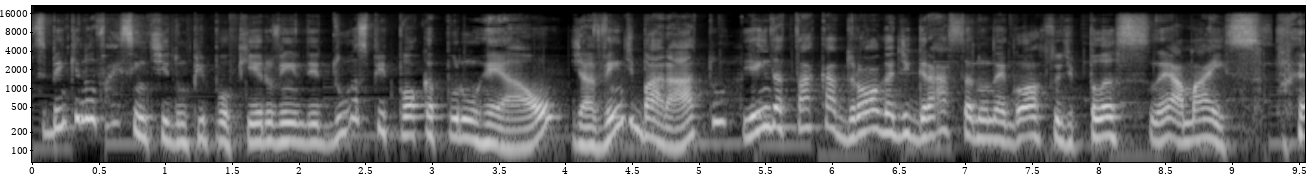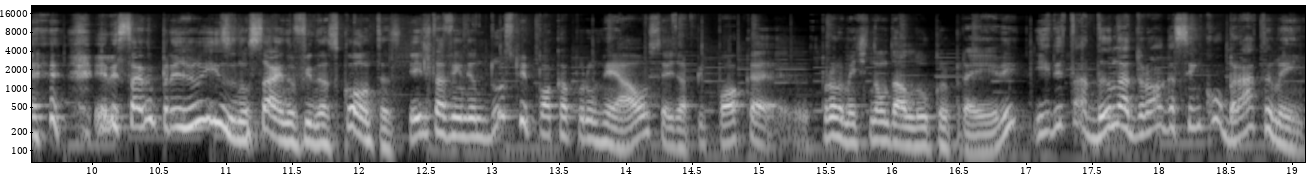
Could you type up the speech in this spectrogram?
se bem que não faz sentido um pipoqueiro vender duas pipocas por um real, já vende barato e ainda taca a droga de graça no negócio de plus, né? A mais. Ele sai no prejuízo, não sai no fim das contas? Ele tá vendendo duas pipocas por um real, ou seja, a pipoca provavelmente não dá lucro pra ele, e ele tá dando a droga sem cobrar também.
